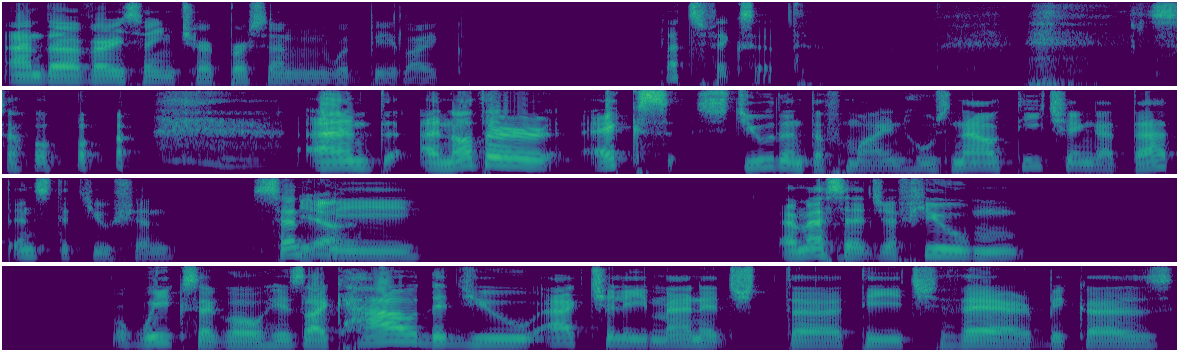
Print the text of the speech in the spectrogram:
and the very same chairperson would be like let's fix it. So and another ex student of mine who's now teaching at that institution sent Yeah. me a message a few weeks ago. He's like, How did you actually manage to teach there? Because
